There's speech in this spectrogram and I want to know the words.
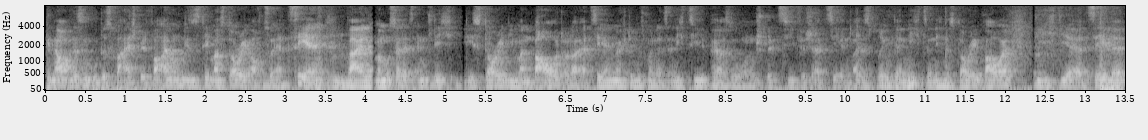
Genau, und das ist ein gutes Beispiel, vor allem um dieses Thema Story auch zu erzählen, mhm. weil man muss ja letztendlich die Story, die man baut oder erzählen möchte, muss man letztendlich zielpersonenspezifisch erzählen, weil es bringt ja nichts, wenn ich eine Story baue, die ich dir erzähle,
